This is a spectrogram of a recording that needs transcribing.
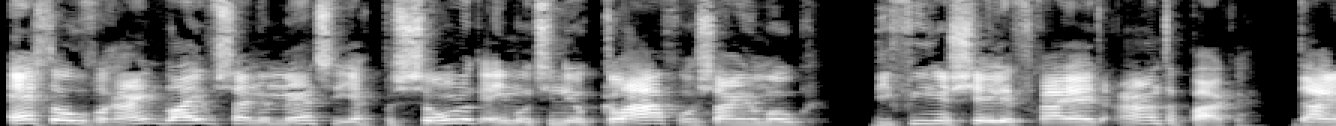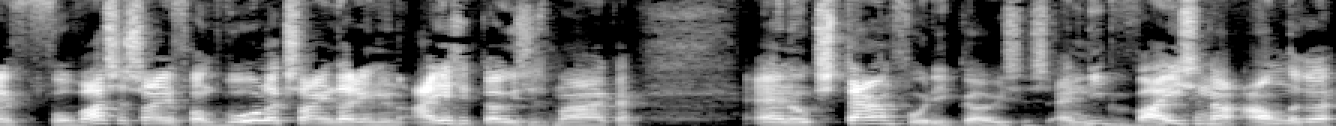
echt overeind blijven, zijn de mensen die echt persoonlijk, emotioneel klaar voor zijn om ook die financiële vrijheid aan te pakken. Daarin volwassen zijn, verantwoordelijk zijn, daarin hun eigen keuzes maken. En ook staan voor die keuzes. En niet wijzen naar anderen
